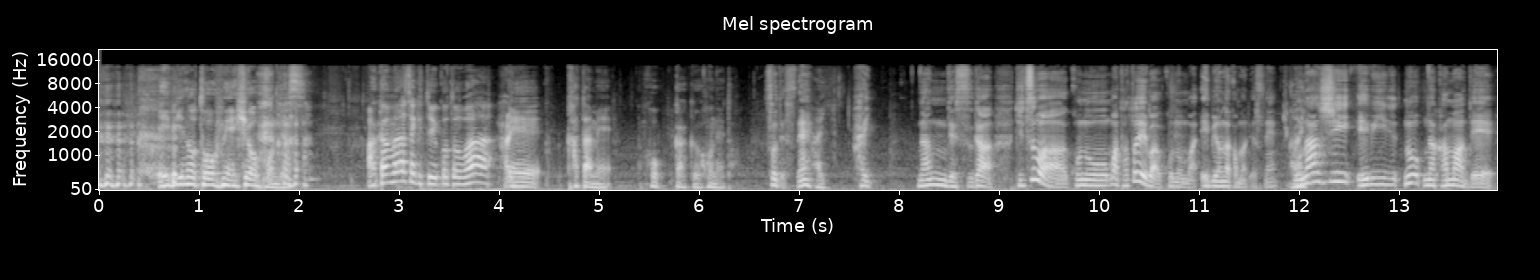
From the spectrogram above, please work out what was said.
エビの透明標本です。赤紫ということは、はい。えー片目骨格骨と。そうですね。はい。はいなんですが実はこの、まあ、例えばこの、まあ、エビの仲間ですね、はい。同じエビの仲間で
